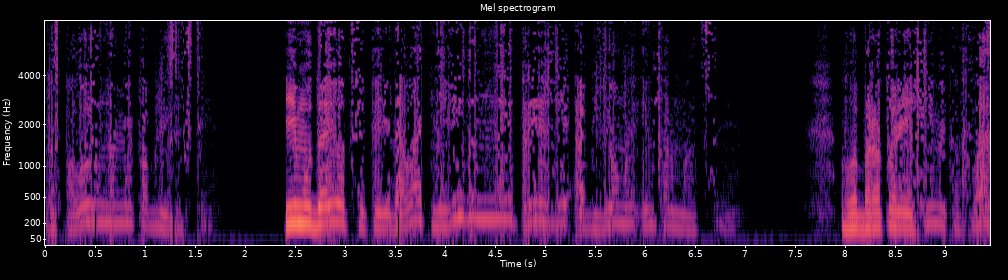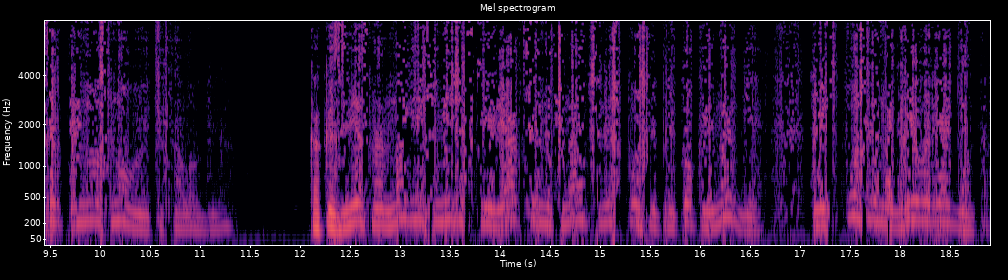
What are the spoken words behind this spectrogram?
расположенными поблизости. Им удается передавать невиданные прежде объемы информации. В лаборатории химиков лазер принес новую технологию. Как известно, многие химические реакции начинаются лишь после притока энергии, то есть после нагрева реагентов.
